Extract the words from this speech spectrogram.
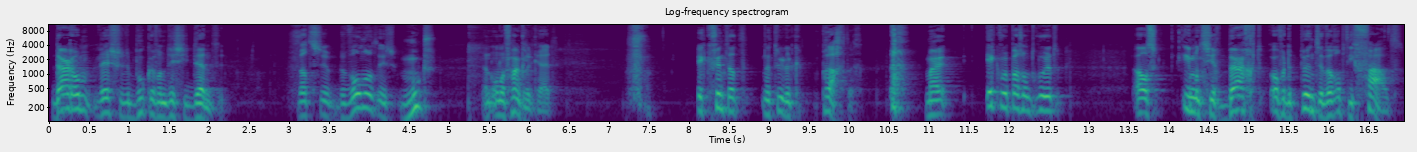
Daarom leest ze de boeken van dissidenten. Wat ze bewondert is moed en onafhankelijkheid. Ik vind dat natuurlijk prachtig. Maar ik word pas ontroerd als iemand zich buigt over de punten waarop hij faalt.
